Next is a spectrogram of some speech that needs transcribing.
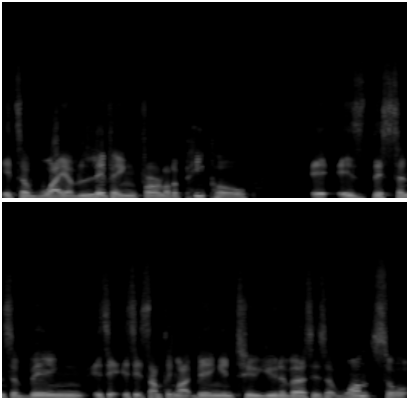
it's a way of living for a lot of people. It is this sense of being. Is it is it something like being in two universes at once, or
